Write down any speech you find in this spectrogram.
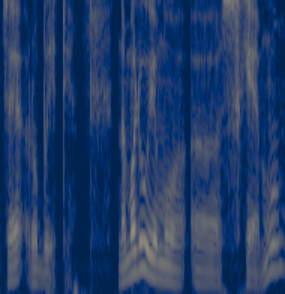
це робити. Намалюємо е, схему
